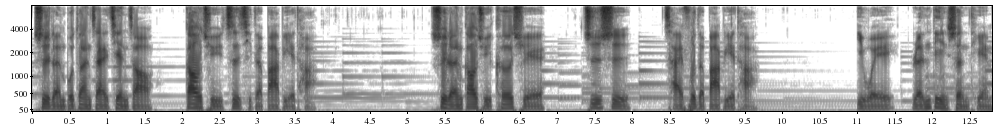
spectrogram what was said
世人不断在建造高举自己的巴别塔，世人高举科学、知识、财富的巴别塔，以为人定胜天，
